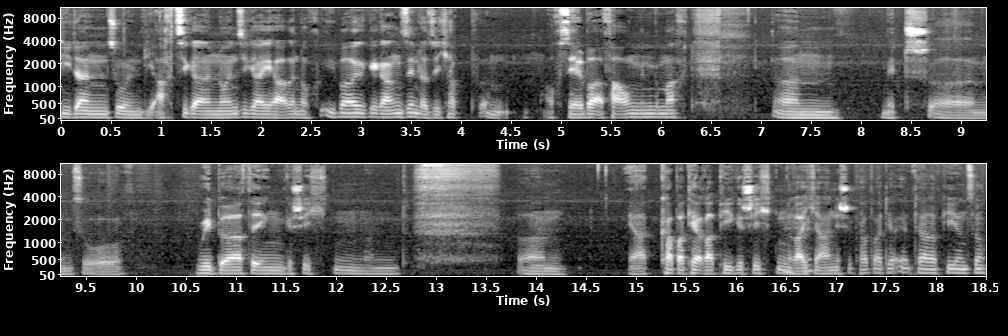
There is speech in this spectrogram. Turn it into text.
die dann so in die 80er, 90er Jahre noch übergegangen sind. Also ich habe ähm, auch selber Erfahrungen gemacht ähm, mit ähm, so Rebirthing-Geschichten und ähm, ja, Körpertherapie-Geschichten, mhm. reichianische Körpertherapie und so.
